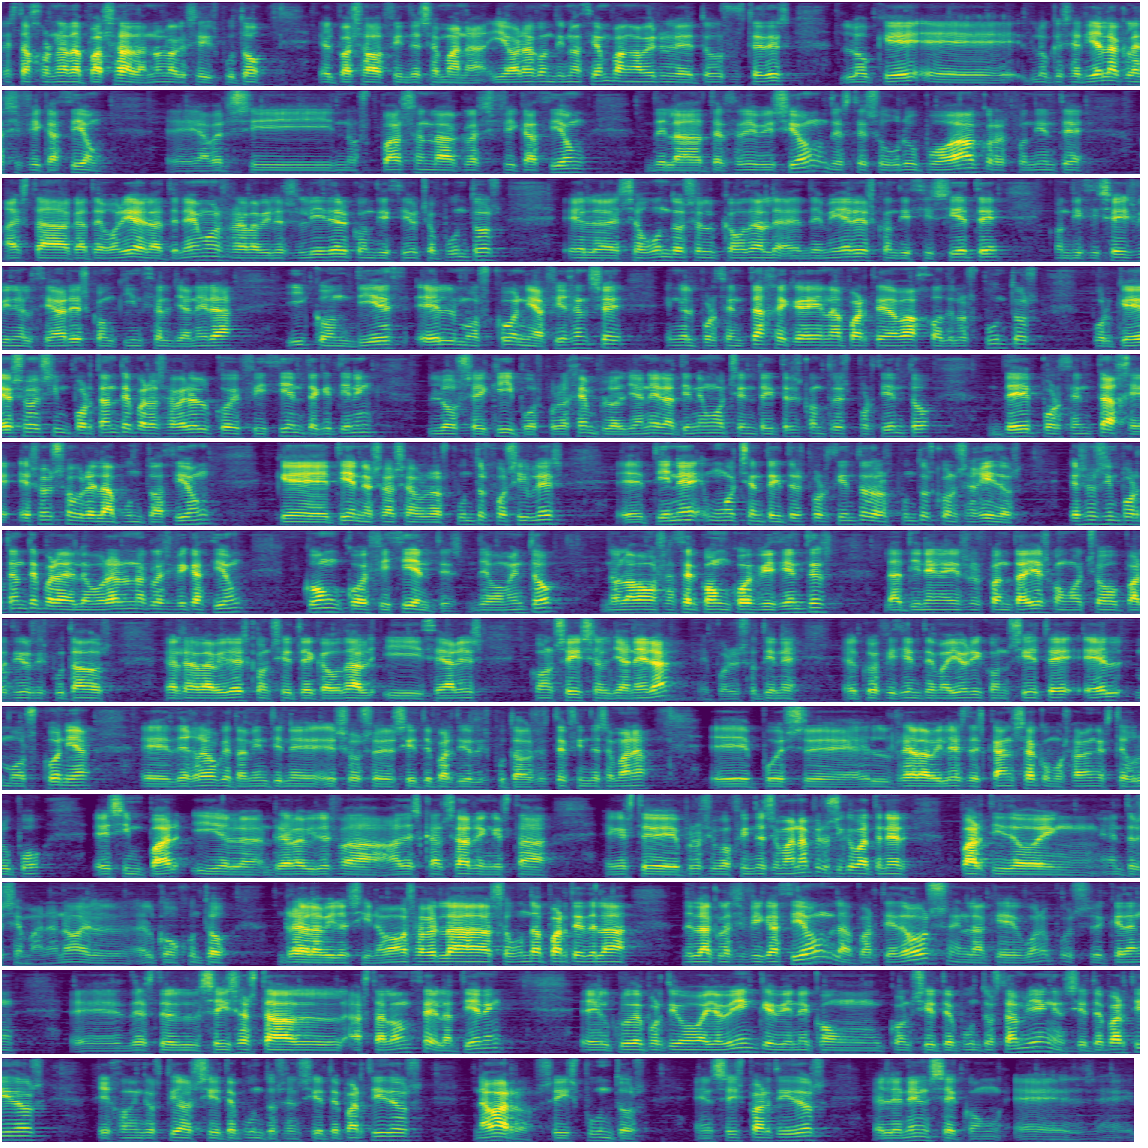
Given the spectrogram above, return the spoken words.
esta jornada pasada, ¿no? la que se disputó el pasado fin de semana. Y ahora a continuación van a ver eh, todos ustedes lo que, eh, lo que sería la clasificación. a ver si nos pasan la clasificación de la tercera división, de este subgrupo A, correspondiente esta categoría, y la tenemos. Real Avilés líder con 18 puntos. El segundo es el Caudal de Mieres con 17, con 16 viene el Ceares, con 15 el Llanera y con 10 el Mosconia. Fíjense en el porcentaje que hay en la parte de abajo de los puntos, porque eso es importante para saber el coeficiente que tienen los equipos. Por ejemplo, el Llanera tiene un 83,3% de porcentaje. Eso es sobre la puntuación que tiene, o sea, sobre los puntos posibles, eh, tiene un 83% de los puntos conseguidos. Eso es importante para elaborar una clasificación con coeficientes. De momento no la vamos a hacer con coeficientes, la tienen ahí en sus pantallas con ocho partidos disputados el Real Avilés, con siete Caudal y Ceares, con seis el Llanera, y por eso tiene el coeficiente mayor, y con siete el Mosconia eh, de Grau, que también tiene esos eh, siete partidos disputados. Este fin de semana, eh, pues el Real Avilés descansa, como saben, este grupo es impar y el Real Avilés va a descansar en, esta, en este próximo fin de semana, pero sí que va a tener partido en, entre semana, ¿no? el, el conjunto Real Avilesino. Vamos a ver la segunda parte de la de la clasificación, la parte 2, en la que bueno, pues quedan eh, desde el 6 hasta el, hasta el 11, la tienen. El Club Deportivo Valladolid, que viene con, con 7 puntos también en 7 partidos. Gijón Industrial, 7 puntos en 7 partidos. Navarro, 6 puntos en 6 partidos. El Enense con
